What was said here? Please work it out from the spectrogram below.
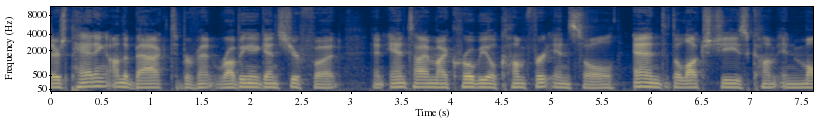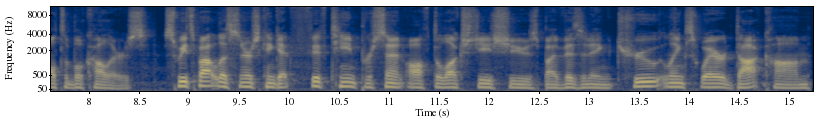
There's padding on the back to prevent rubbing against your foot an antimicrobial comfort insole, and the Lux G's come in multiple colors. Sweet Spot listeners can get 15% off the Lux G shoes by visiting truelinkswear.com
